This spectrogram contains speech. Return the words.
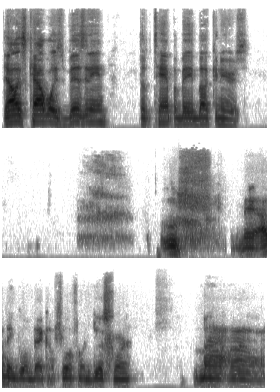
Dallas Cowboys visiting the Tampa Bay Buccaneers. Oof, man, I've been going back and forth on this one. My uh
